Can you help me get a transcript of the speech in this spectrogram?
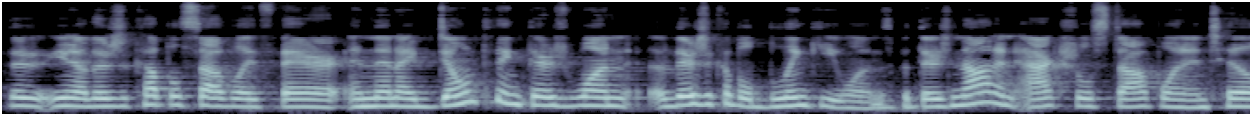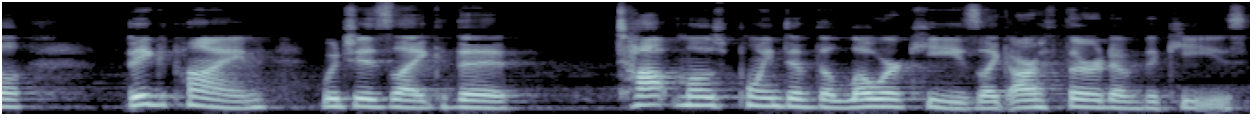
there, you know, there's a couple stoplights there, and then I don't think there's one. There's a couple blinky ones, but there's not an actual stop one until Big Pine, which is like the topmost point of the lower Keys, like our third of the Keys.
